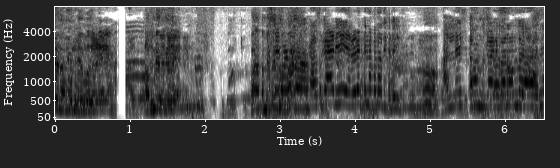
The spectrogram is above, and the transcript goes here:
ನಮ್ಮ ಮುಂದೆ ಬಂದ್ರೆ ತಮ್ಮ? ಬಾ, ತಮ್ಮ ಹೆಸರು ಬಾ. ಕಸ ಗಾಡಿ ಎರಡು ದಿನ ಬಂದದ್ರಿ ಒಂದ್ ಗಾಡಿ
